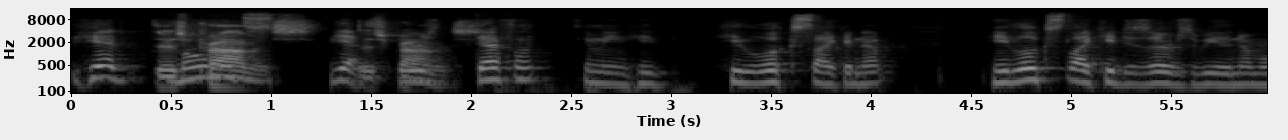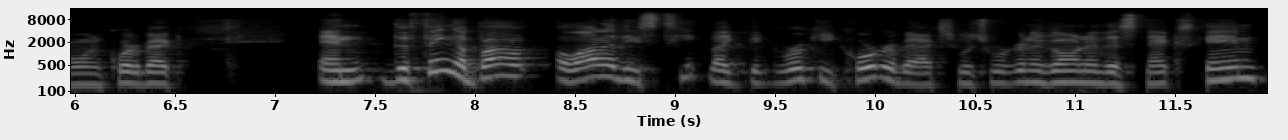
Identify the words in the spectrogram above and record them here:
He had. there's moments- promise. Yes, there's there's promise. definitely. I mean, he he looks like enough. He looks like he deserves to be the number one quarterback. And the thing about a lot of these te- like the rookie quarterbacks, which we're going to go into this next game,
